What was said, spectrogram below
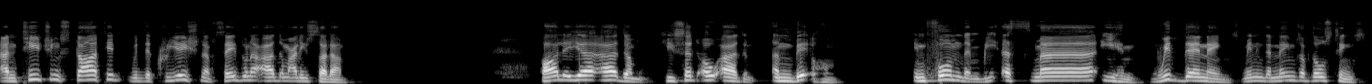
and teaching started with the creation of Sayyidina Adam alayhi salam. قال يا آدم He said, O Adam, أنبئهم Inform them, بأسمائهم With their names, meaning the names of those things.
